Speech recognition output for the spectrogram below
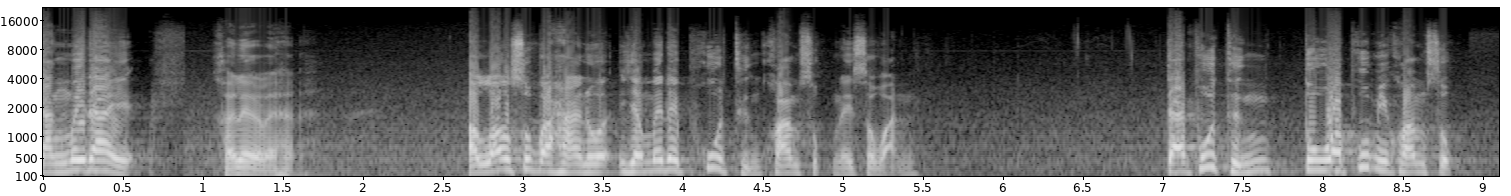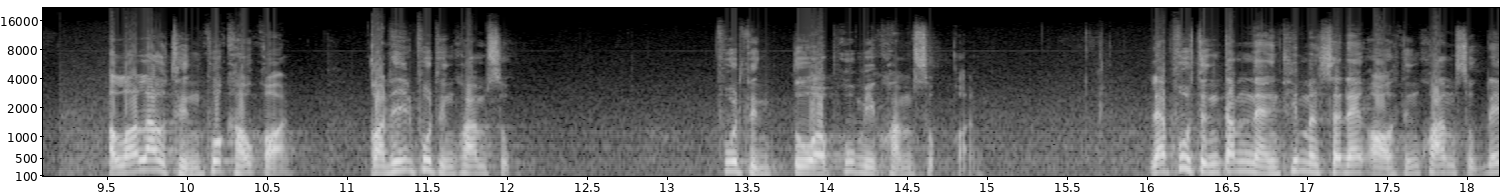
ยังไม่ได้ เขาเรียกอะไรฮะอัลลอฮฺซุบฮานุยังไม่ได้พูดถึงความสุขในสวรรค์ แต่พูดถึงตัวผู้มีความสุขอัลลอฮ์เล่าถึงพวกเขาก่อน ก่อนที่จะพูดถึงความสุข พูดถึงตัวผู้มีความสุขก่อน และพูดถึงตำแหน่งที่มันแสดงออกถึงความสุขได้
